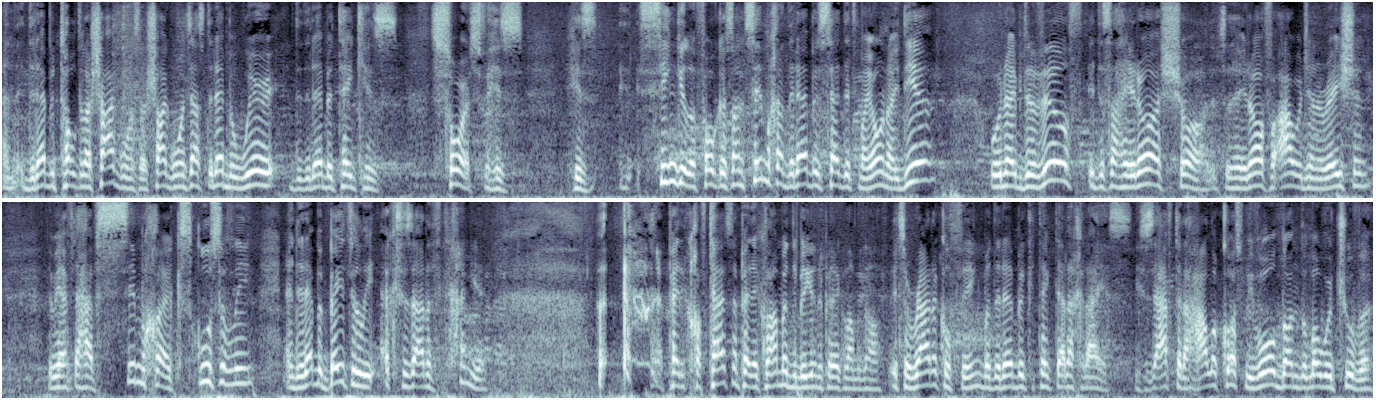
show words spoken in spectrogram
And the Rebbe told Rashag once, Rashag once asked the Rebbe, where did the Rebbe take his source for his, his singular focus on simcha? The Rebbe said, it's my own idea. Devilth, it is for our generation. That we have to have simcha exclusively. And the Rebbe basically X's out of Tanya. It's a radical thing, but the Rebbe could take that achrayas. He says, after the Holocaust, we've all done the lower tshuva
